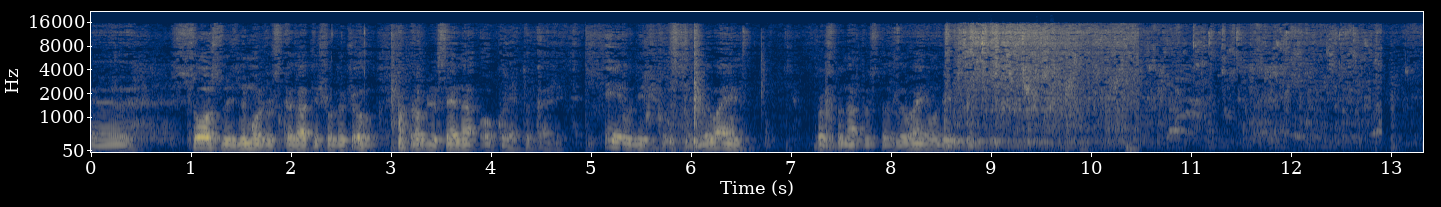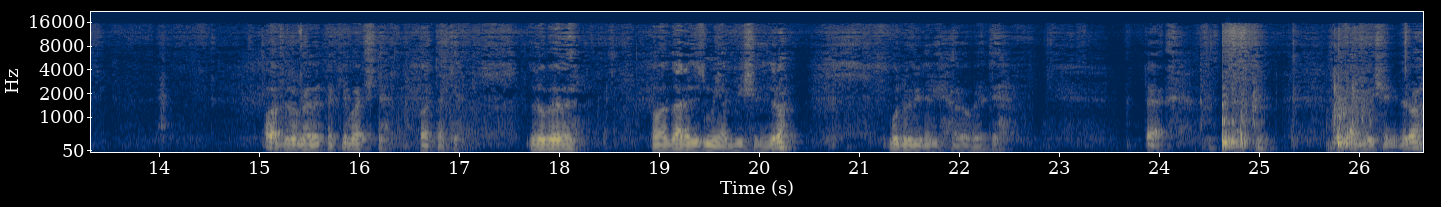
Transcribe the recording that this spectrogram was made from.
Е, Соусу не можу сказати, що до чого. Роблю все на око, як то кажуть. І водичку зливаємо. Просто-напросто зливаємо водичку. От зробили такі, бачите, от такі. Зробили. О, зараз візьму я більше відро. Буду відрі робити. Так. Так, більше відро.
